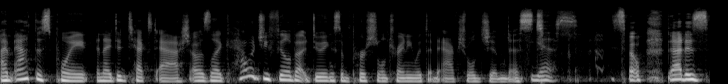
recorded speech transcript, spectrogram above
I'm at this point, and I did text Ash. I was like, "How would you feel about doing some personal training with an actual gymnast?" yes. So that is,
